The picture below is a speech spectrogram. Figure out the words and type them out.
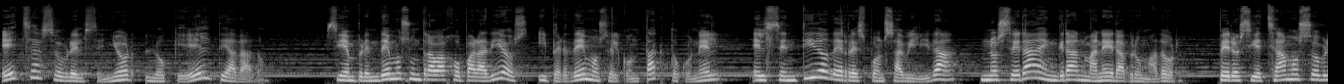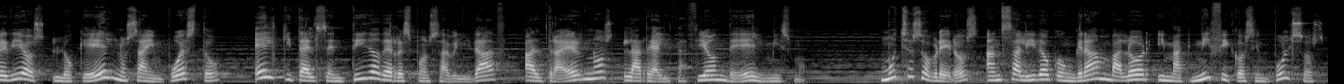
Echa sobre el Señor lo que Él te ha dado. Si emprendemos un trabajo para Dios y perdemos el contacto con Él, el sentido de responsabilidad nos será en gran manera abrumador. Pero si echamos sobre Dios lo que Él nos ha impuesto, Él quita el sentido de responsabilidad al traernos la realización de Él mismo. Muchos obreros han salido con gran valor y magníficos impulsos,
